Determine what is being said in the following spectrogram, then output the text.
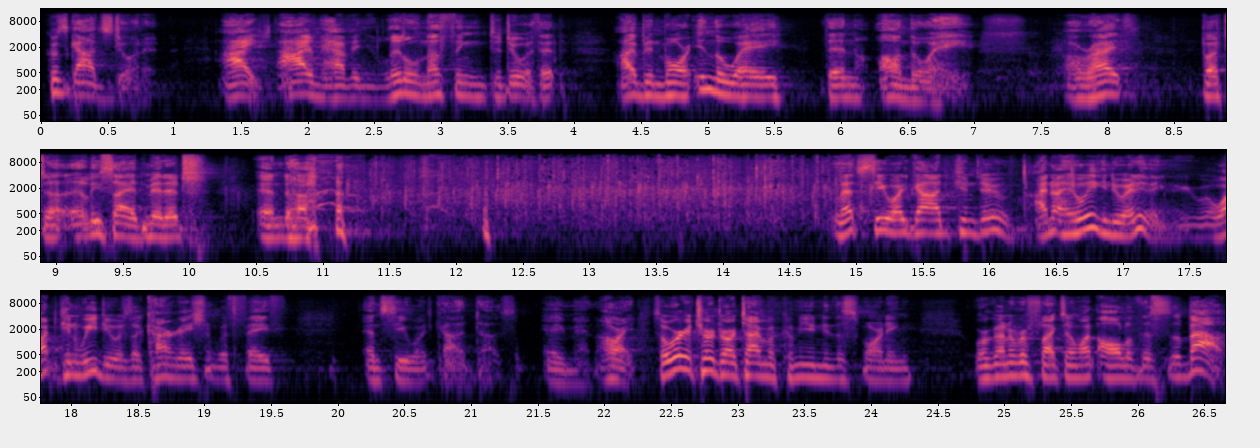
because God's doing it. I, I'm having little, nothing to do with it. I've been more in the way than on the way. All right? But uh, at least I admit it. And uh, let's see what God can do. I know we can do anything. What can we do as a congregation with faith and see what God does? Amen. All right. So we're going to turn to our time of communion this morning. We're going to reflect on what all of this is about.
